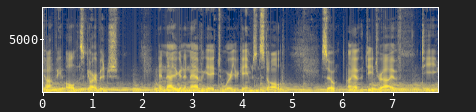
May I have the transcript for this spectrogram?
Copy all this garbage. And now you're going to navigate to where your game is installed. So I have the D drive, D,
